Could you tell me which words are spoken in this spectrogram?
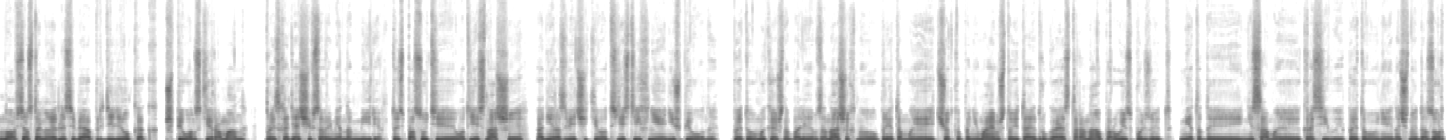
Ну а все остальное для себя определил как шпионский роман, происходящий в современном мире. То есть, по сути, вот есть наши, они разведчики, вот есть ихние, они шпионы. Поэтому мы, конечно, болеем за наших, но при этом мы четко понимаем, что и та, и другая сторона порой использует методы не самые красивые. Поэтому у меня и ночной дозор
